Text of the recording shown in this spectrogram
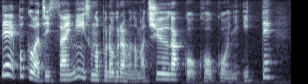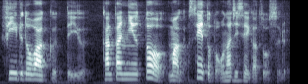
で僕は実際にそのプログラムの、まあ、中学校高校に行ってフィールドワークっていう簡単に言うと、まあ、生徒と同じ生活をする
